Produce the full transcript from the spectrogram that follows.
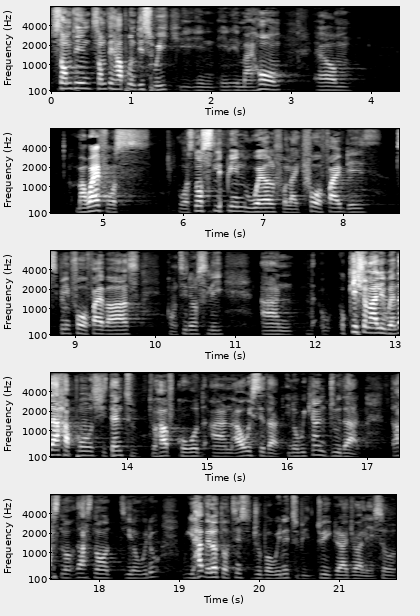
something something happened this week in, in, in my home. Um, my wife was was not sleeping well for like four or five days, sleeping four or five hours continuously. And occasionally, when that happens, she tends to, to have cold. And I always say that, you know, we can't do that. That's not, that's not, you know, we don't, we have a lot of things to do, but we need to be, do it gradually. So,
